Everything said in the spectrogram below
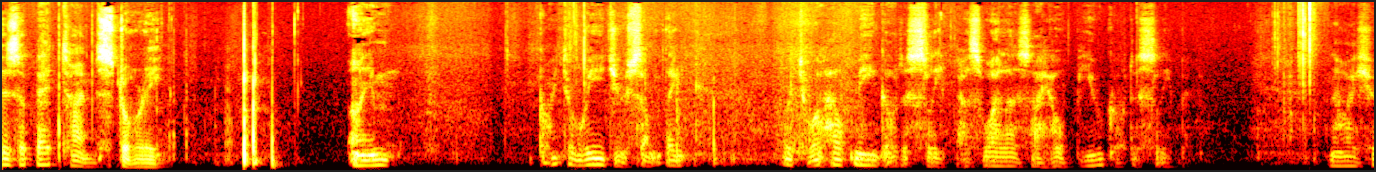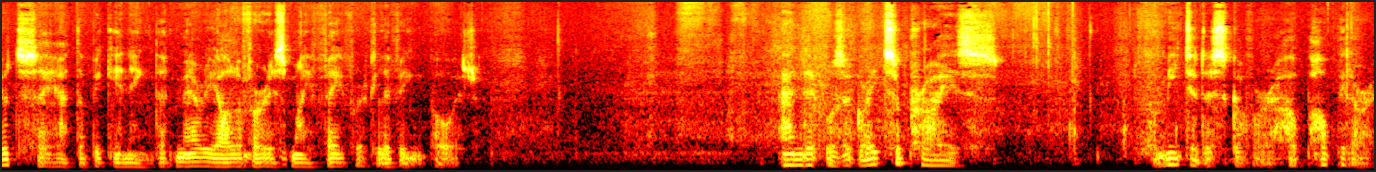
is a bedtime story. I'm going to read you something which will help me go to sleep as well as I hope you go to sleep. Now, I should say at the beginning that Mary Oliver is my favourite living poet. And it was a great surprise for me to discover how popular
